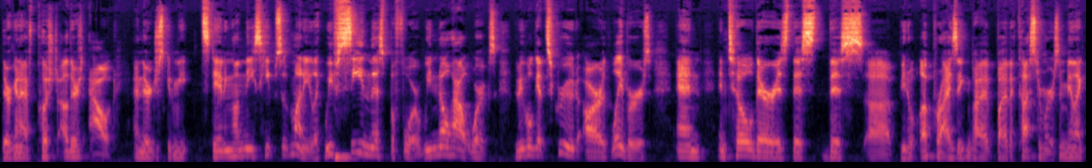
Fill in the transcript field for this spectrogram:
they're going to have pushed others out and they're just going to be standing on these heaps of money. Like we've seen this before. We know how it works. The people get screwed are laborers, and until there is this this uh, you know uprising by by the customers and being like,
